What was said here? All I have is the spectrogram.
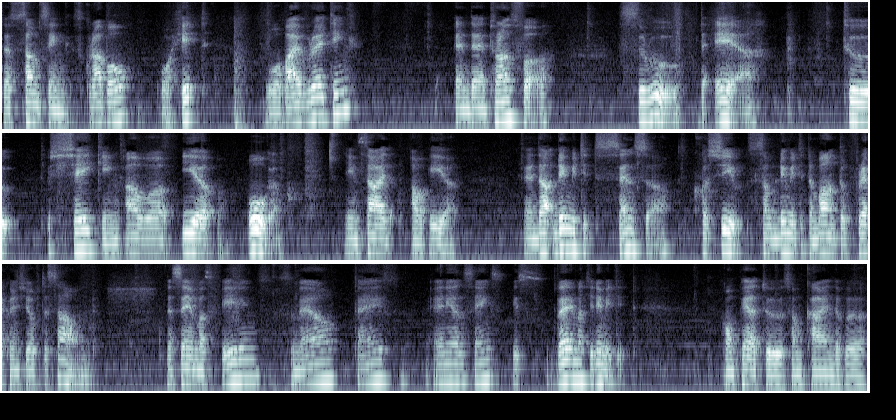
there's something scrabble or hit or vibrating and then transfer through the air to shaking our ear organ inside our ear. And that limited sensor perceives some limited amount of frequency of the sound. The same as feeling, smell taste any other things is very much limited compared to some kind of a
